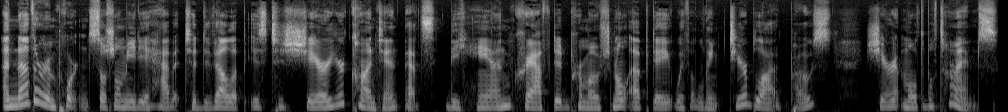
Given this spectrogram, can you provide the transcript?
Another important social media habit to develop is to share your content. That's the handcrafted promotional update with a link to your blog post. Share it multiple times.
